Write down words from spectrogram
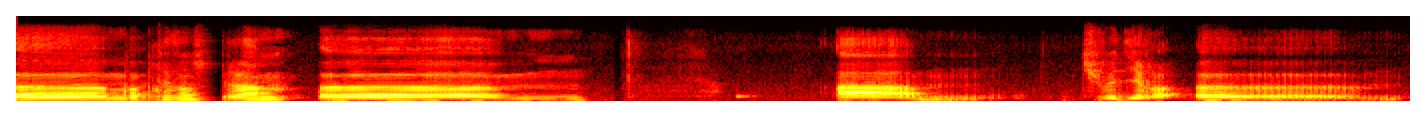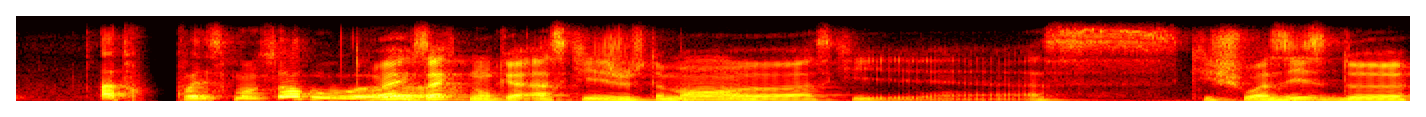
Euh, Ma présence sur Instagram, euh, à, tu veux dire à trouver des sponsors ou Ouais, exact. Donc à ce qui justement, à ce qui, à ce choisissent de,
